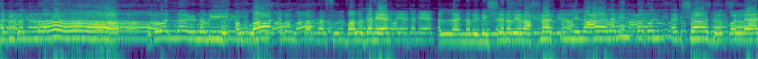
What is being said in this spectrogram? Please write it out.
হাবিবাল্লাহ। আল্লাহর নবী আল্লাহ এবং তার রাসূল ভালো জানেন। আল্লাহর নবী বিশ্ব নবী রাহমাতুল লিল আলামিন তখন ইরশাদ করলেন।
